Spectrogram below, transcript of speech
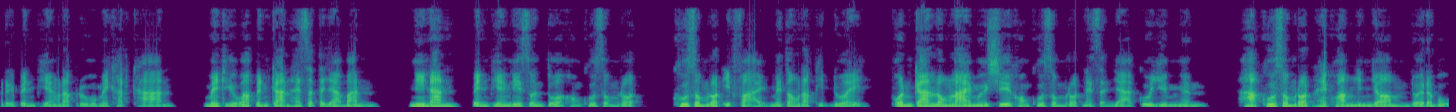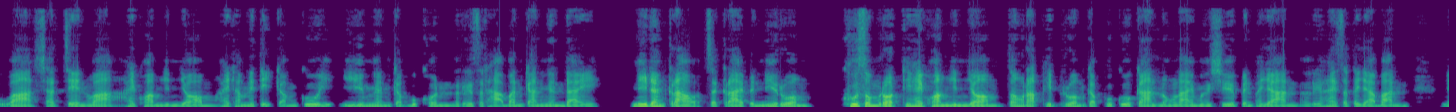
หรือเป็นเพียงรับรู้ไม่ขัดค้าน ไม่ถือว่าเป็นการให้สัตยาบันนี่นั้นเป็นเพียงหนี้ส่วนตัวของคู่สมรส คู่สมรสอีกฝ่ายไม่ต้องรับผิดด้วย ผลการลงลายมือชื่อของคู่สมรสในสัญญากู้ยืมเงิน หากคู่สมรสให้ความยินยอม โดยระบุว่าชัดเจนว่าให้ความยินยอมให้ทำนิติกรรมกู้ยืมเงินกับบุคคล หรือสถาบันการเงินใดหนี้ดังกล่าวจะกลายเป็นหนี้ร่วม คู่สมรสที่ให้ความยินยอมต้องรับผิดร่วมกับผู้กู้การลงลายมือชื่อเป็นพยาน หรือให้สัตยาบันใน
